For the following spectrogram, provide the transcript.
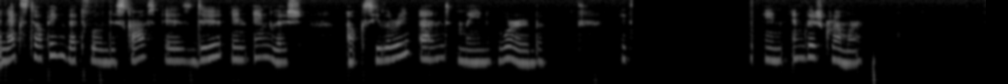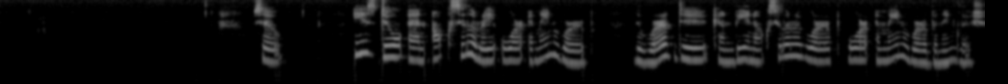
next topic that we'll discuss is do in English, auxiliary and main verb. It's in English grammar. So, is do an auxiliary or a main verb? The verb do can be an auxiliary verb or a main verb in English.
